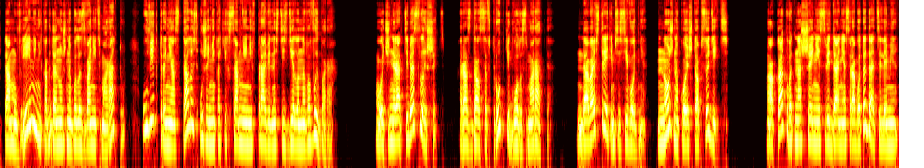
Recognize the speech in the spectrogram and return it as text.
К тому времени, когда нужно было звонить Марату, у Виктора не осталось уже никаких сомнений в правильности сделанного выбора. «Очень рад тебя слышать», – раздался в трубке голос Марата. «Давай встретимся сегодня. Нужно кое-что обсудить». «А как в отношении свидания с работодателями?»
